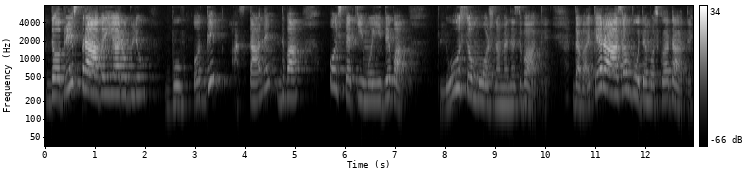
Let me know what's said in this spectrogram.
Добрі справи я роблю. Був один, а стане два. Ось такі мої дива. Плюсом можна мене звати. Давайте разом будемо складати.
